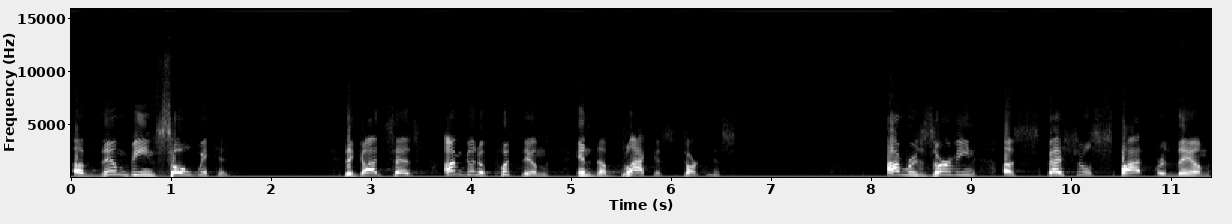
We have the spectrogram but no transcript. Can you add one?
of them being so wicked that God says, I'm going to put them in the blackest darkness. I'm reserving a special spot for them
